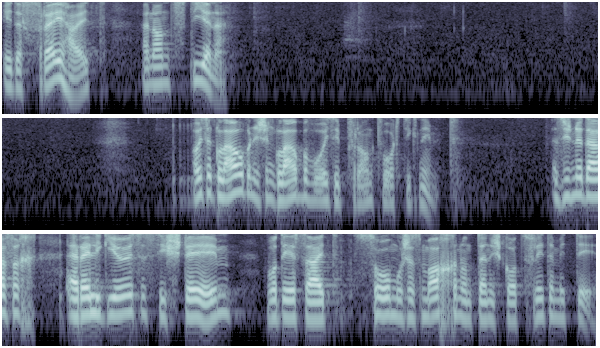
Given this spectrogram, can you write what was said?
in der Freiheit, einander zu dienen. Unser Glauben ist ein Glaube, der uns in die Verantwortung nimmt. Es ist nicht einfach ein religiöses System, wo dir sagt, so musst du es machen und dann ist Gott zufrieden mit dir.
